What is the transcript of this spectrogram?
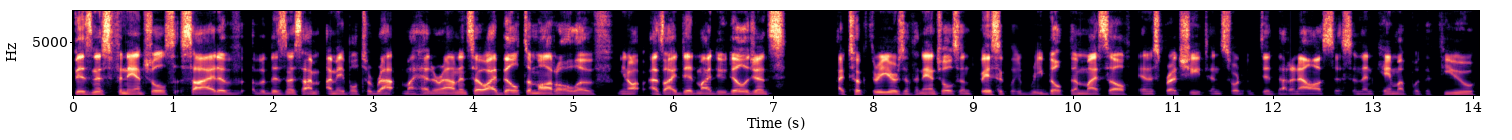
business financials side of, of a business, I'm I'm able to wrap my head around. And so I built a model of, you know, as I did my due diligence, I took three years of financials and basically rebuilt them myself in a spreadsheet and sort of did that analysis and then came up with a few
